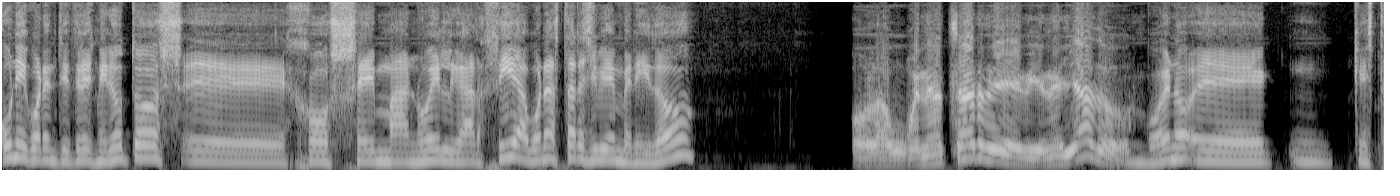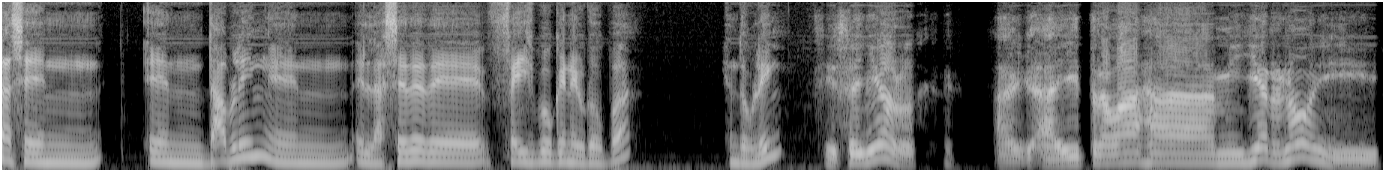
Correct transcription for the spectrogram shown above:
1 y 43 minutos. Eh, José Manuel García, buenas tardes y bienvenido. Hola, buenas tardes, bien hallado. Bueno, eh, que estás en, en Dublín, en, en la sede de Facebook en Europa, en Dublín. Sí, señor. Ahí, trabaja mi yerno y,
